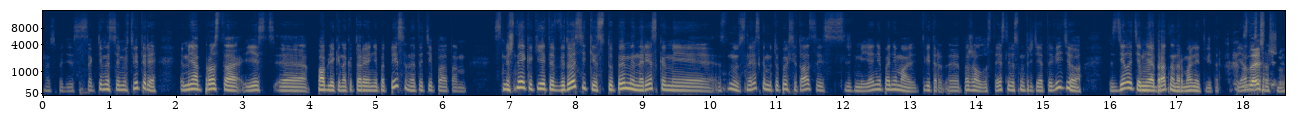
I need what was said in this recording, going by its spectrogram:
господи, с активностями в Твиттере. У меня просто есть э, паблики, на которые я не подписан. Это типа там смешные какие-то видосики с тупыми нарезками, ну, с нарезками тупых ситуаций с людьми. Я не понимаю. Твиттер, э, пожалуйста, если вы смотрите это видео, сделайте мне обратно нормальный Твиттер. Я Знаешь, вас прошу.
